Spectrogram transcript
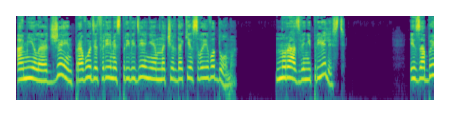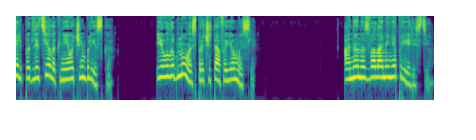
А милая Джейн проводит время с привидением на чердаке своего дома. Ну разве не прелесть? Изабель подлетела к ней очень близко и улыбнулась, прочитав ее мысли. Она назвала меня прелестью.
